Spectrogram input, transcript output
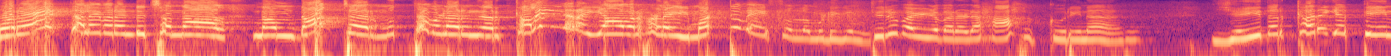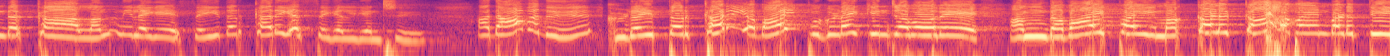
ஒரே தலைவர் என்று சொன்னால் நம் டாக்டர் முத்தமிழறிஞர் கலைஞர் ஐயா அவர்களை மட்டுமே சொல்ல முடியும். திருவள்ளுவர் அழகாக கூறினார் எய்தற்கரிய தீந்த கால் அந்நிலையே செய்தற்கரிய செயல் என்று அதாவது கிடைத்தற்கரிய வாய்ப்பு கிடைக்கின்ற போதே அந்த வாய்ப்பை மக்களுக்காக பயன்படுத்தி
